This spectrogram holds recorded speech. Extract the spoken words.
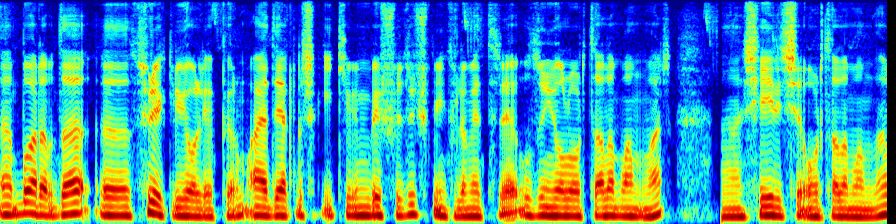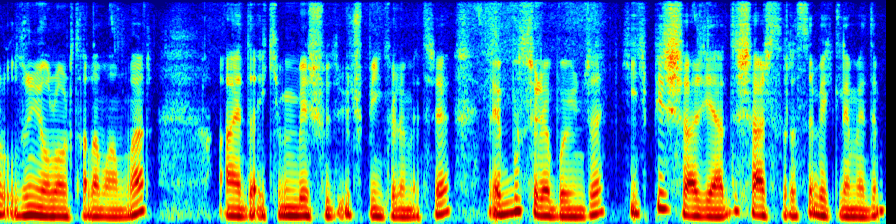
Ee, bu arada e, sürekli yol yapıyorum. Ayda yaklaşık 2500-3000 kilometre uzun yol ortalamam var. Ee, şehir içi ortalamam var. Uzun yol ortalamam var. Ayda 2500-3000 kilometre ve bu süre boyunca hiçbir şarj yerde şarj sırası beklemedim.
